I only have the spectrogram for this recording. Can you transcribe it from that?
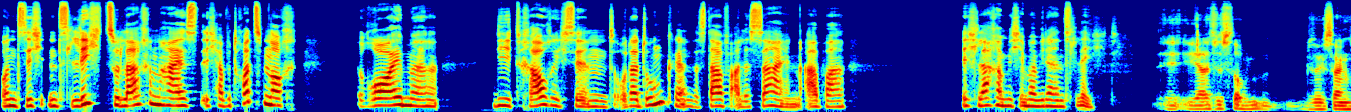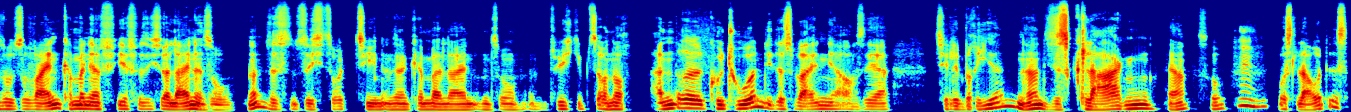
Und sich ins Licht zu lachen heißt, ich habe trotzdem noch Räume, die traurig sind oder dunkel. Das darf alles sein. Aber ich lache mich immer wieder ins Licht. Ja, es ist doch, wie soll ich sagen, so, so weinen kann man ja viel für sich so alleine so. Ne? Das sich zurückziehen in sein Kämmerlein und so. Natürlich gibt es auch noch andere Kulturen, die das Weinen ja auch sehr zelebrieren, ne? dieses Klagen, ja, so, mhm. wo es laut ist.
